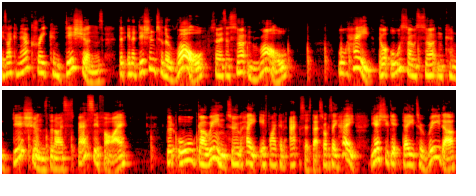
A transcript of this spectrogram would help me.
is I can now create conditions that in addition to the role, so there's a certain role, well, hey, there are also certain conditions that I specify that all go into, hey, if I can access that. So I can say, hey, yes, you get data reader,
